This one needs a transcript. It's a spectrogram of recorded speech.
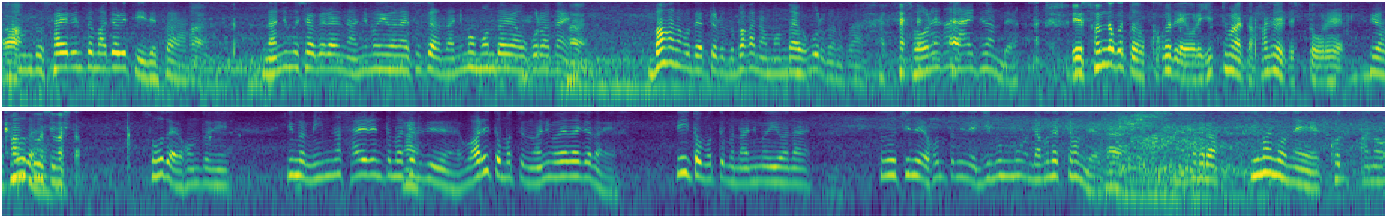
本当サイレントマジョリティでさ、はい。何も喋らない何も言わないそしたら何も問題は起こらない、はい。バカなことやってるとバカな問題起こるからさ それが大事なんだよ。えそんなことここで俺言ってもらったの初めて知って俺いやそ感うだよ動しました。そうだよ。本当に。今みんなサイレントマジョリティじゃない、悪いと思っても何も言わないじゃない。いいと思っても何も言わない。そのうちね本当にね自分もなくなっちゃうんだよ、だから今のねこあの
